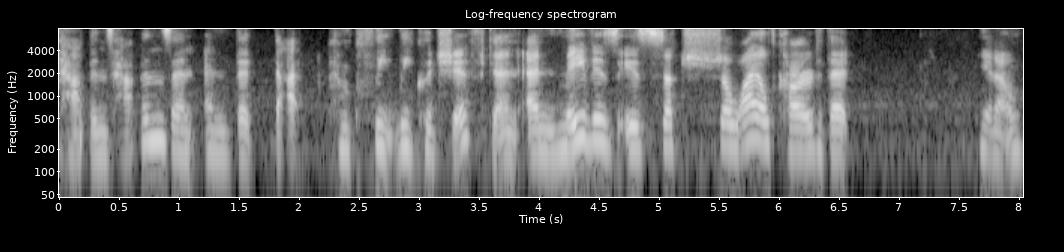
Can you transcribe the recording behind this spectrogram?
happens happens and and that that completely could shift and and Maeve is is such a wild card that you know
